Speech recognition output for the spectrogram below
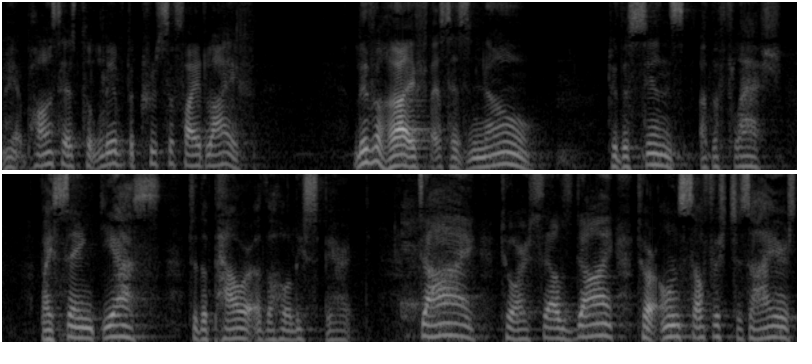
I mean, Paul says to live the crucified life. Live a life that says no to the sins of the flesh by saying yes to the power of the Holy Spirit. Die to ourselves, die to our own selfish desires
